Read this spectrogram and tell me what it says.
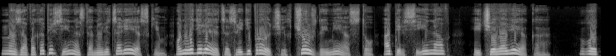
но запах апельсина становится резким. Он выделяется среди прочих, чуждый месту, апельсинов и человека. Вот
